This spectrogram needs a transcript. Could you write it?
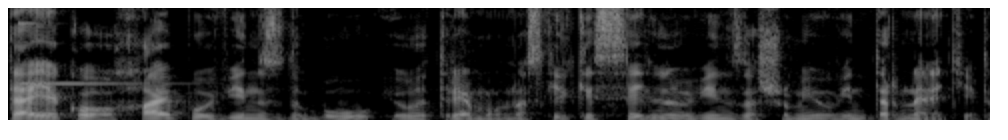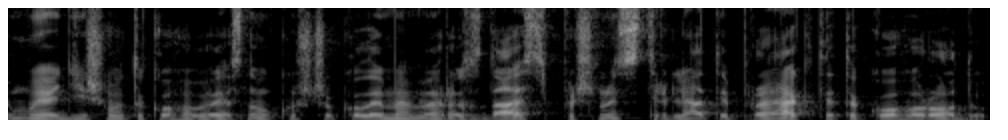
те, якого хайпу він здобув і отримав, наскільки сильно він зашумів в інтернеті. Тому я дійшов такого висновку, що коли меми роздасть, почнуть стріляти проекти такого роду.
